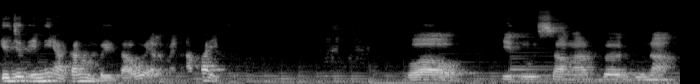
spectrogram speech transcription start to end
gadget ini akan memberitahu elemen apa itu. Wow, itu sangat berguna.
